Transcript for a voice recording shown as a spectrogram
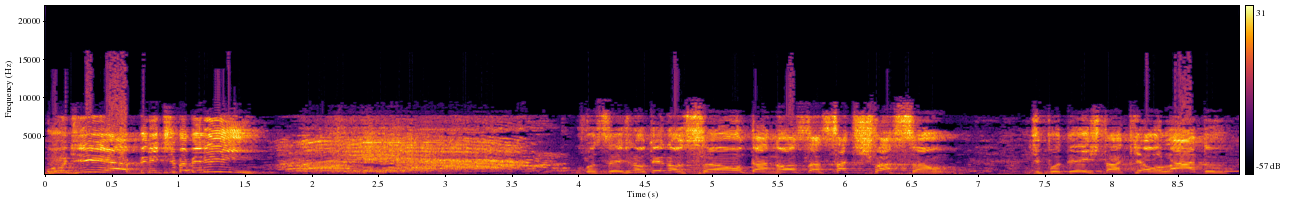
Bom dia, Biritiba Mirim! Bom dia! Vocês não têm noção da nossa satisfação de poder estar aqui ao lado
